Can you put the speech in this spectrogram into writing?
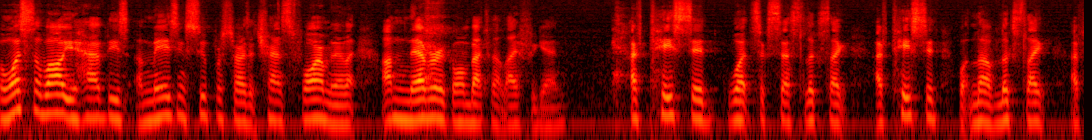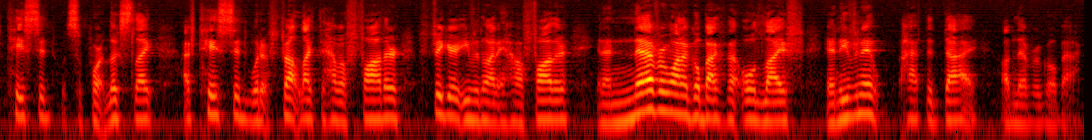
But once in a while, you have these amazing superstars that transform, and they're like, I'm never going back to that life again. I've tasted what success looks like. I've tasted what love looks like. I've tasted what support looks like. I've tasted what it felt like to have a father figure, even though I didn't have a father. And I never want to go back to that old life. And even if I have to die, I'll never go back.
